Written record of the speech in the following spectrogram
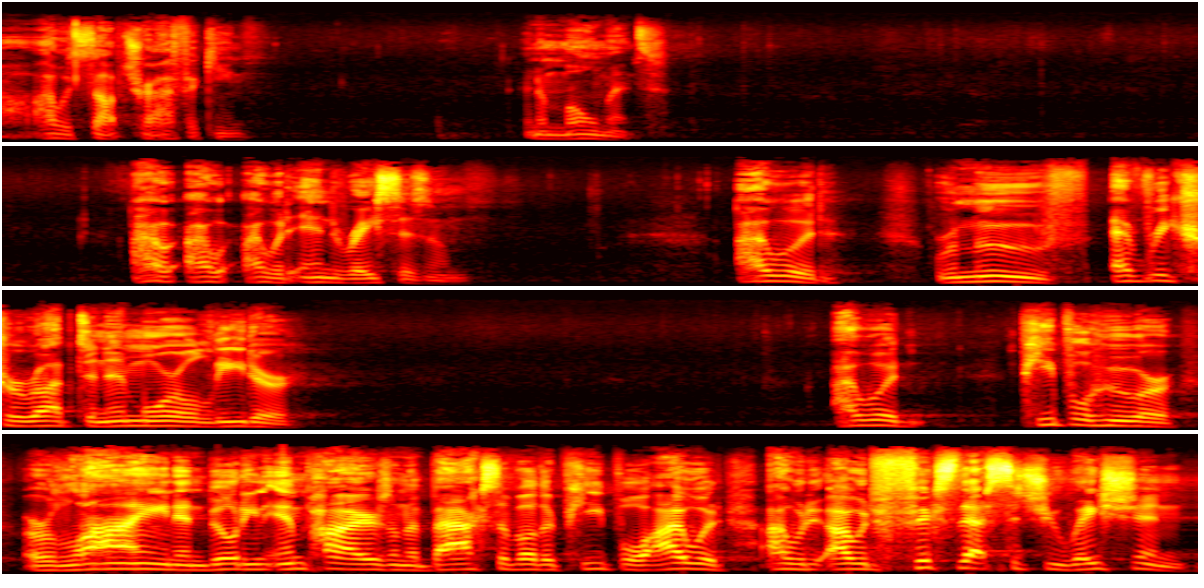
Oh, I would stop trafficking in a moment. I, I, I would end racism. I would remove every corrupt and immoral leader I would, people who are, are lying and building empires on the backs of other people, I would, I would, I would fix that situation.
